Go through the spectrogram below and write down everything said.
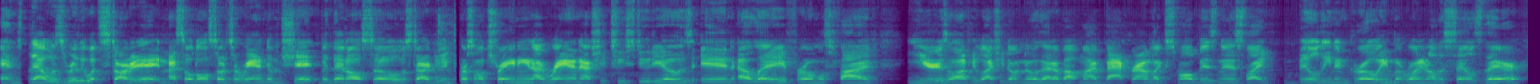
And that was really what started it. And I sold all sorts of random shit, but then also started doing personal training. I ran actually two studios in LA for almost five years. A lot of people actually don't know that about my background, like small business, like building and growing, but running all the sales there.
